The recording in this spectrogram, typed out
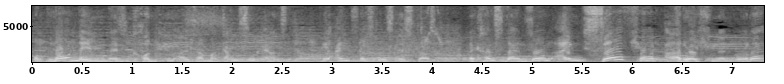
und No-Name nennen konnten, Alter. Mal ganz im Ernst. Wie einfallslos ist das? Da kannst du deinen Sohn eigentlich sofort Adolf nennen, oder?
